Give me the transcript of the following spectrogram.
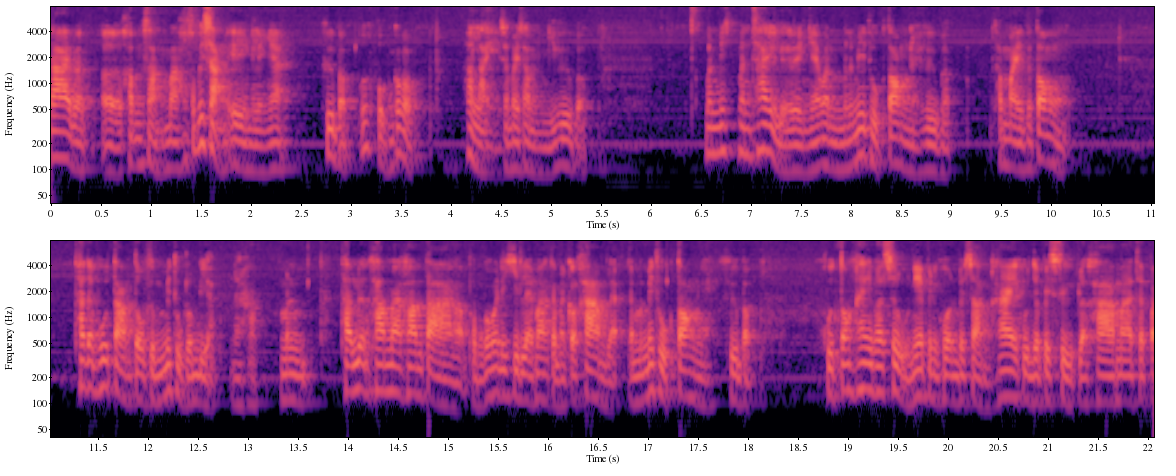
ได้แบบเออคำสั่งมาเขาก็ไปสั่งเองอะไรเงี้ย คือแบบผมก็แบบอะไรทำไมทำอย่างนี้คือแบบ มันไม่มันใช่หรืออะไรเงี้ย มันมันไม่ถูกต้องไงคือแบบทำไมจะต้อง ถ้าจะพูดตามตรงคือไม่ถูกระเบียบนะครับ มันถ้าเรื่องข้ามหน้าข้ามตา ผมก็ไม่ได้คิดอะไรมากแต่มันก็ข้ามแหละแต่มันไม่ถูกต้องไงคือแบบ คุณต้องให้พัสดุเนี่ยเป็นคนไปสั่งให้ คุณจะไปสืบราคามาจะไป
